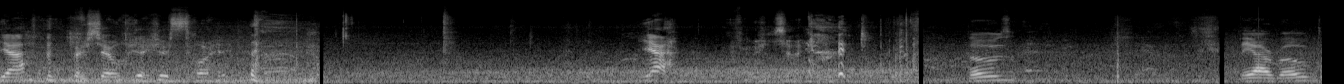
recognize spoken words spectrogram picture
Yeah, for sure. We'll hear your story. yeah, for sure. Those. They are robed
